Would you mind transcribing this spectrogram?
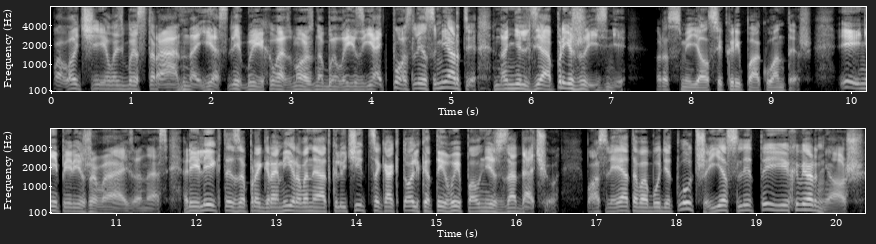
Получилось бы странно, если бы их возможно было изъять после смерти, но нельзя при жизни, рассмеялся крепак Уантеш. «И не переживай за нас. Реликты запрограммированы отключиться, как только ты выполнишь задачу. После этого будет лучше, если ты их вернешь».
